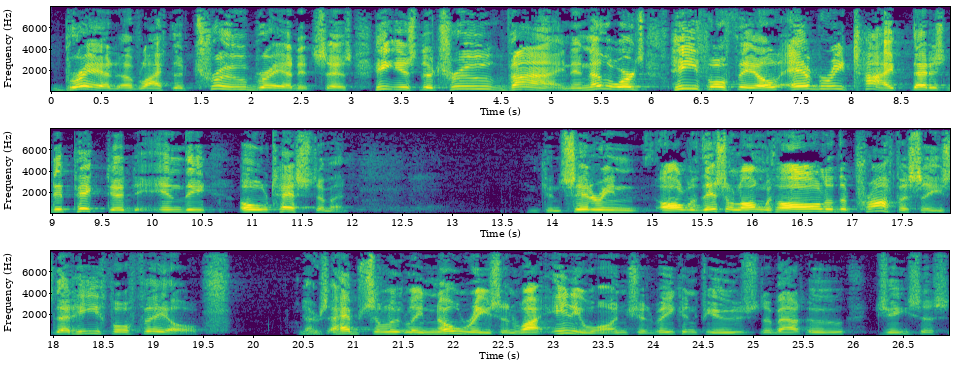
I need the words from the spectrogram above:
bread of life, the true bread, it says. He is the true vine. In other words, He fulfilled every type that is depicted in the Old Testament. Considering all of this, along with all of the prophecies that he fulfilled, there's absolutely no reason why anyone should be confused about who Jesus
